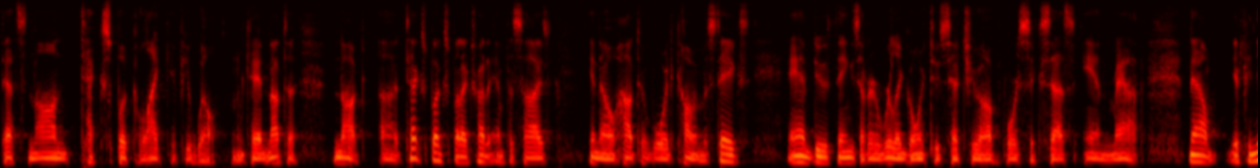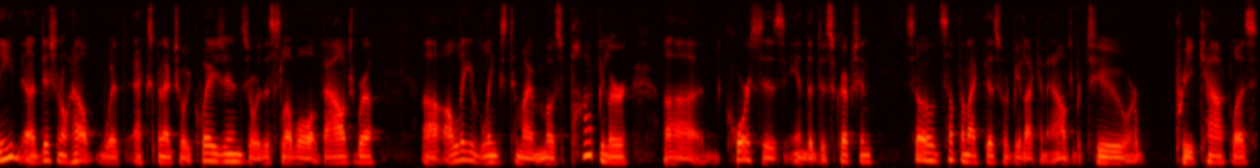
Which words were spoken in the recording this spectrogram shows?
that's non-textbook like, if you will. Okay, not to knock uh, textbooks, but I try to emphasize you know, how to avoid common mistakes and do things that are really going to set you up for success in math. Now, if you need additional help with exponential equations or this level of algebra, uh, I'll leave links to my most popular uh, courses in the description. So something like this would be like an Algebra 2 or pre-calculus,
